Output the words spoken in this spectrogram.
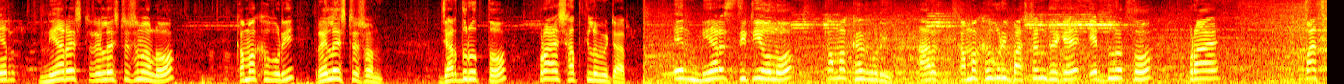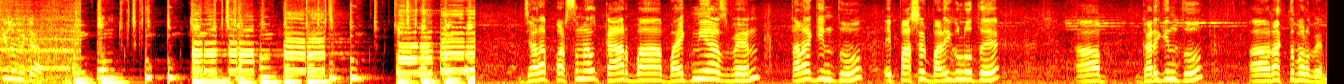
এর নিয়ারেস্ট রেলওয়ে স্টেশন হলো কামাখাগুড়ি রেলওয়ে স্টেশন যার দূরত্ব প্রায় সাত কিলোমিটার। এর নিয়ারেস্ট সিটি হলো কামাখ্যাগুড়ি, আর কামাখ্যাগুড়ি বাস স্ট্যান্ড থেকে এর দূরত্ব প্রায় পাঁচ কিলোমিটার। যারা পার্সোনাল কার বা বাইক নিয়ে আসবেন তারা কিন্তু এই পাশের বাড়িগুলোতে গাড়ি কিন্তু রাখতে পারবেন।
